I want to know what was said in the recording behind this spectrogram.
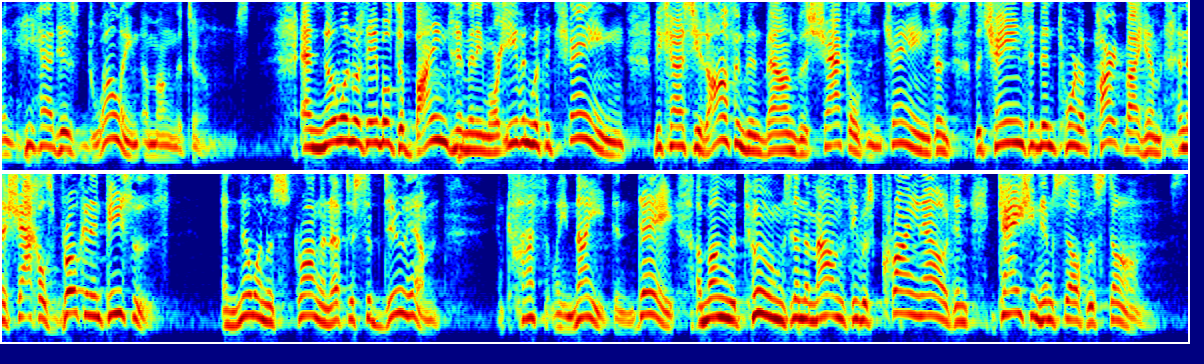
and he had his dwelling among the tombs. And no one was able to bind him anymore, even with a chain, because he had often been bound with shackles and chains, and the chains had been torn apart by him, and the shackles broken in pieces. And no one was strong enough to subdue him. And constantly, night and day, among the tombs and in the mountains, he was crying out and gashing himself with stones.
